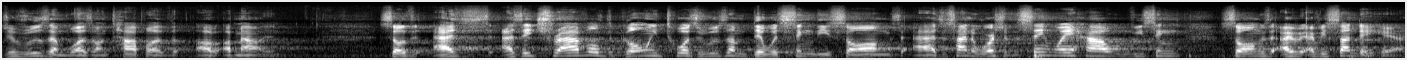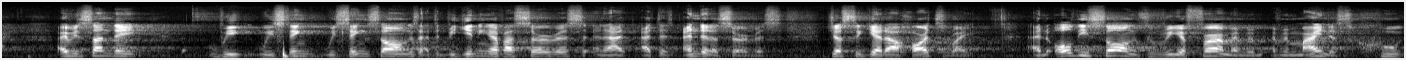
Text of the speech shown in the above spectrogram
Jerusalem was on top of a mountain. So as, as they traveled going towards Jerusalem, they would sing these songs as a sign of worship, the same way how we sing songs every, every Sunday here. Every Sunday, we, we, sing, we sing songs at the beginning of our service and at, at the end of the service just to get our hearts right. And all these songs reaffirm and, re- and remind us who,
